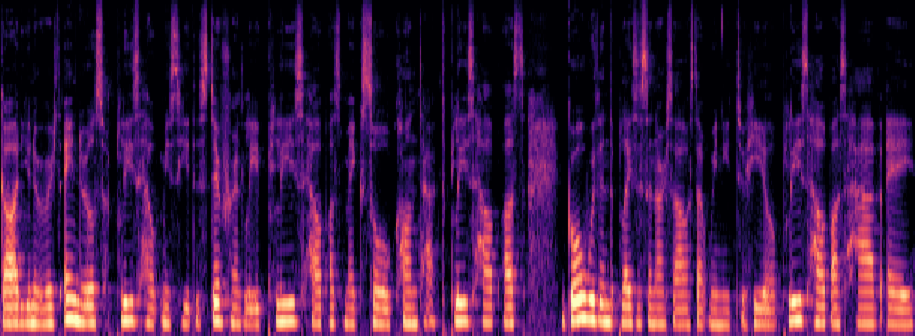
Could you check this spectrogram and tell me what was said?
God, universe, angels, please help me see this differently. Please help us make soul contact. Please help us go within the places in ourselves that we need to heal. Please help us have a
